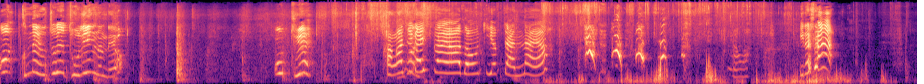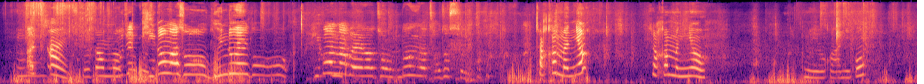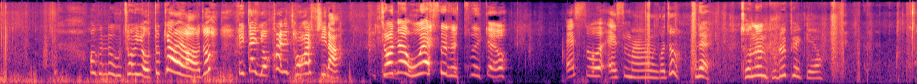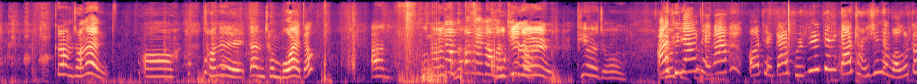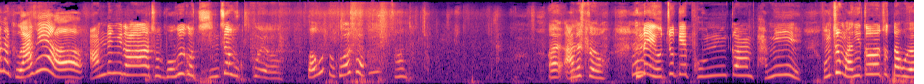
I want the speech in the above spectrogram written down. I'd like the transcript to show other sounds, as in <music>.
어, 근데 이쪽에 돌이 있는데요? 어, 뒤에. 강아지가 있어요. 너무 귀엽지 않나요? 나와. 일어서! 아. 어제 비가 와서 무인도에서 비가 왔나 봐요. 저 엉덩이가 젖었어요. 잠깐만요. 잠깐만요. 그럼 이거 아니고. 아 근데 저희 어떻게 해야 하죠? 일단 역할을 정합시다. 저는 OS를 쓸게요. SOS만 하는 거죠? 네. 저는 불을 필게요. 그럼 저는 어 저는 일단 전 뭐 하죠? 아, 고, 카메라만 고기를 피워야죠. 아 그냥 제가 어 제가 불필 테니까 당신은 먹을 거나 그거 하세요. 안 됩니다. 저 먹을 거 진짜 먹고요. 먹을 거 그거 하세요. 저한테 아, 알았어요. 근데 이쪽에 보니까 밤이 엄청 많이 떨어졌다고요.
